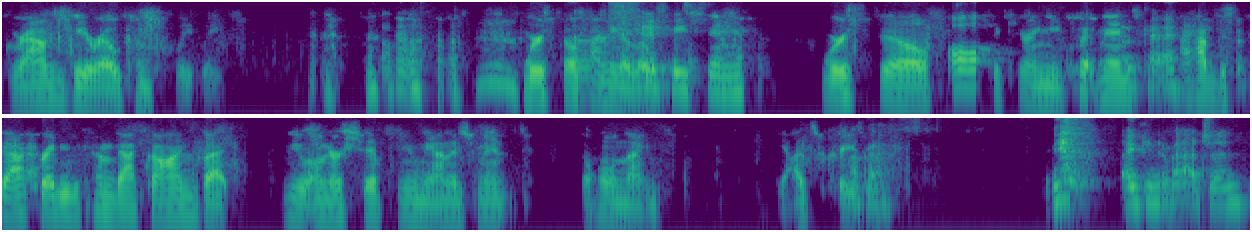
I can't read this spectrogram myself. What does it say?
ground zero completely. Okay. We're still finding a location. We're still All, securing equipment. Okay. I have the staff ready to come back on, but new ownership, new management, the whole nine. Yeah, it's crazy. I can imagine.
